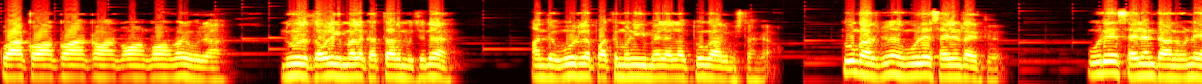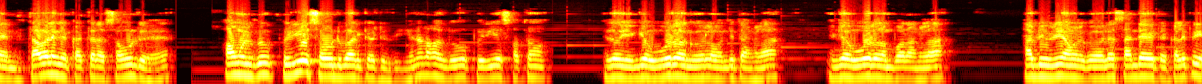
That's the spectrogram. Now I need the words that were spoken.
குவா குவா குவா குவா குவா குவான்னு ஒரு நூறு தவளைக்கு மேலே கத்த ஆரம்பிச்சுன்னு அந்த ஊரில் பத்து மணிக்கு மேலே எல்லாம் தூங்க ஆரம்பிச்சிட்டாங்க. தூங்க ஆரம்பிச்சுன்னா ஊரே சைலண்ட் ஆயிடுச்சு ஊரே சைலண்ட் ஆன உடனே அந்த தவளைங்க கத்துற சவுண்டு அவங்களுக்கு பெரிய சவுண்டு மாதிரி கேட்டுது. என்னடா ஏதோ பெரிய சத்தம்? ஏதோ எங்கேயோ ஊர்வலம் ஊரில் வந்துட்டாங்களா? எங்கேயோ ஊரகம் போகிறாங்களா அப்படி இப்படி அவங்களுக்கு ஒரு சந்தேகத்தை கிளப்பி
